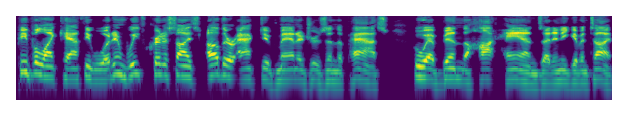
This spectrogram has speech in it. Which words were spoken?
people like Cathie Wood, and we've criticized other active managers in the past who have been the hot hands at any given time.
